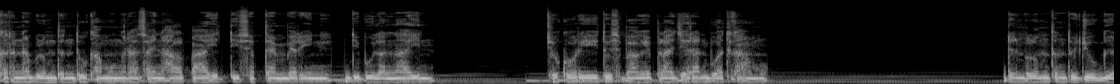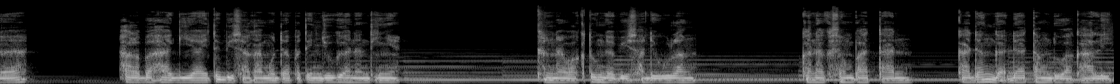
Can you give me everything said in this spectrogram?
Karena belum tentu kamu ngerasain hal pahit di September ini di bulan lain. Syukuri itu sebagai pelajaran buat kamu. Dan belum tentu juga hal bahagia itu bisa kamu dapetin juga nantinya. Karena waktu nggak bisa diulang. Karena kesempatan kadang nggak datang dua kali.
